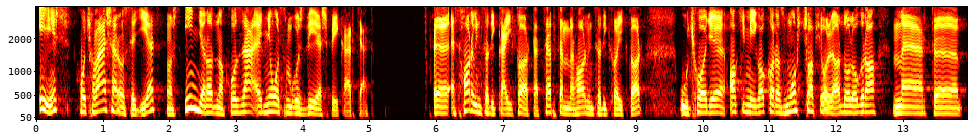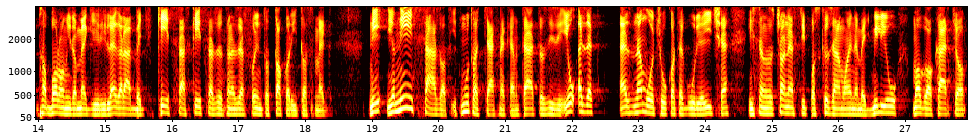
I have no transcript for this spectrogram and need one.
És, hogyha vásárolsz egy ilyet, most ingyen adnak hozzá egy 8 magos DSP kártyát. Ez 30-áig tart, tehát szeptember 30-áig tart, Úgyhogy aki még akar, az most csapjon le a dologra, mert a baromira megéri. Legalább egy 200-250 ezer forintot takarítasz meg. Né- ja, 400-at itt mutatják nekem, tehát az izé. Jó, ezek ez nem olcsó kategória így se, hiszen az a Channel Strip az közel majdnem egy millió, maga a kártya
